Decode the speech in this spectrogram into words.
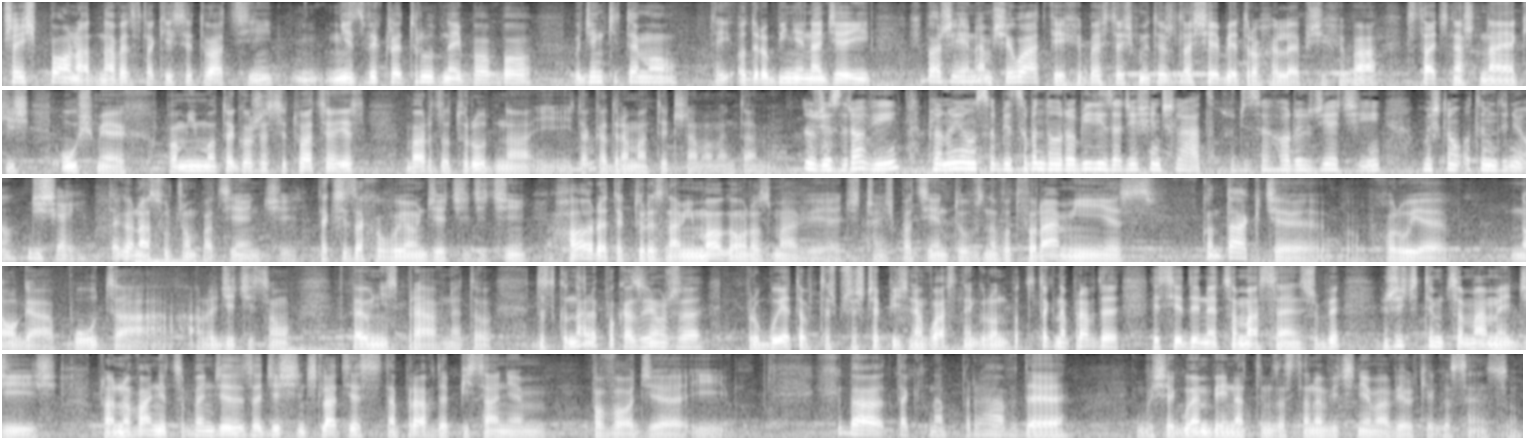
przejść ponad, nawet w takiej sytuacji niezwykle trudnej, bo, bo, bo dzięki temu tej odrobinie nadziei chyba żyje nam się łatwiej, chyba jesteśmy też dla siebie trochę lepsi, chyba stać nas na jakiś uśmiech, pomimo tego, że sytuacja jest bardzo trudna i, i taka dramatyczna momentami. Ludzie zdrowi planują sobie, co będą robili za 10 lat. Rodzice chorych dzieci myślą o tym dniu, dzisiaj. Tego nas uczą pacjenci. Tak się zachowują dzieci. Dzieci chore, te, które z nami mogą rozmawiać. Część pacjentów z nowotworami jest w kontakcie, bo choruje noga, płuca, ale dzieci są w pełni sprawne. To doskonale pokazują, że próbuję to też przeszczepić na własny grunt, bo to tak naprawdę jest jedyne, co ma sens, żeby żyć tym, co mamy dziś. Planowanie, co będzie za 10 lat, jest naprawdę pisaniem po wodzie i chyba tak naprawdę, jakby się głębiej nad tym zastanowić, nie ma wielkiego sensu.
